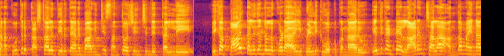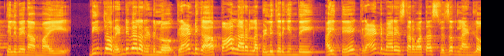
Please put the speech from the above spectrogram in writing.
తన కూతురు కష్టాలు తీరుతాయని భావించి సంతోషించింది తల్లి. ఇక పాల్ తల్లిదండ్రులు కూడా ఈ పెళ్ళికి ఒప్పుకున్నారు. ఎందుకంటే లారెన్ చాలా అందమైన తెలివైన అమ్మాయి. దీంతో రెండు వేల రెండులో గ్రాండ్గా పాల్ లారెన్ల పెళ్ళి జరిగింది. అయితే గ్రాండ్ మ్యారేజ్ తర్వాత స్విట్జర్లాండ్లో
